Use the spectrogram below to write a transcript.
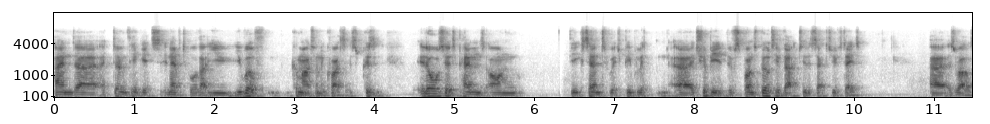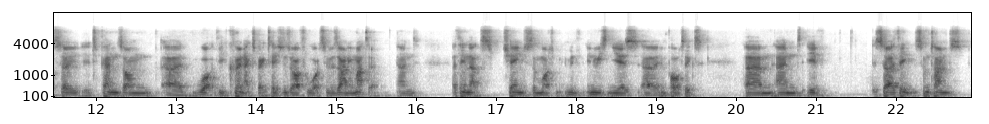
and uh, I don't think it's inevitable that you you will come out on a crisis because it also depends on the extent to which people uh, attribute the responsibility of that to the Secretary of State uh, as well. So it depends on uh, what the current expectations are for what's a resigning matter. And I think that's changed somewhat in, in recent years uh, in politics. Um, and if so, I think sometimes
